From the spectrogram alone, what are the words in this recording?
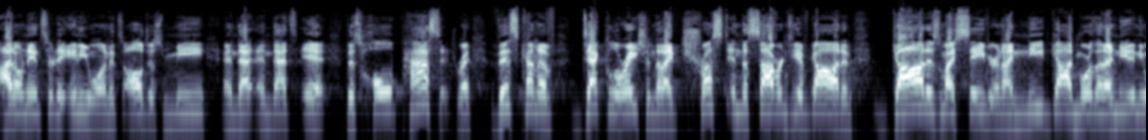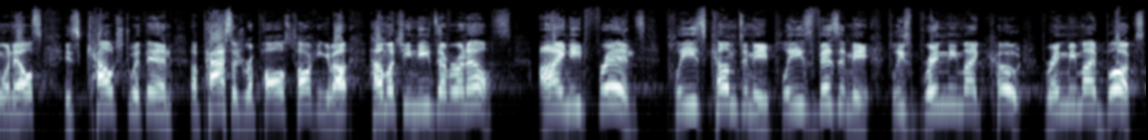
I don't answer to anyone. It's all just me and that, and that's it. This whole passage, right? This kind of declaration that I trust in the sovereignty of God and God is my Savior and I need God more than I need anyone else is couched within a passage where Paul's talking about how much he needs everyone else. I need friends. Please come to me. Please visit me. Please bring me my coat. Bring me my books.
